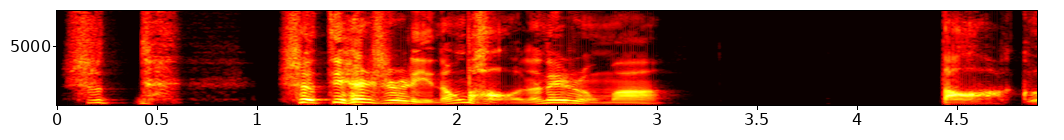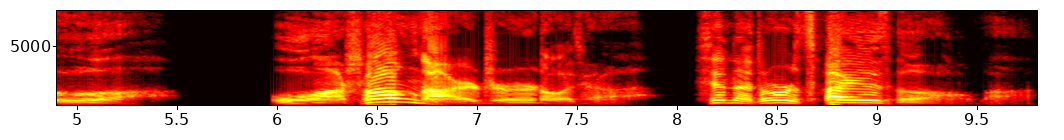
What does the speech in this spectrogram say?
是 是电视里能跑的那种吗？”大哥，我上哪儿知道去？现在都是猜测，好吗？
